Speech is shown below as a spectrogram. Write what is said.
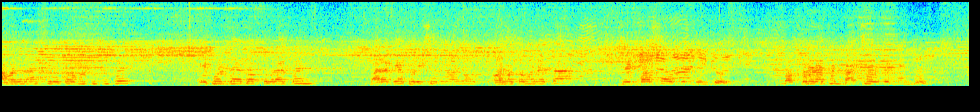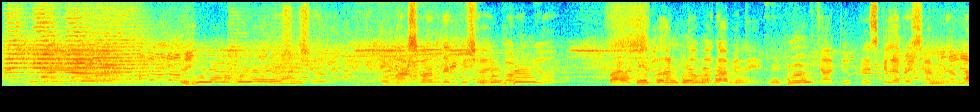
আমাদের আজকের কর্মসূচিতে এই পর্যায়ে বক্তব্য রাখবেন ভারতীয় পরিষদের অন্যতম নেতা শেখ বাদশাহ উদ্দিন মিন্টু। বক্তব্য রাখবেন বাদশাহ উদ্দিন মিন্টু। বিসমিল্লাহির রহমানির রহিম। ও ভাসমানদের বিষয়ে করণীয় ভারতীয় কর্মীদের দাবিতে জাতীয় প্রেস ক্লাবের সামনে আমরা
